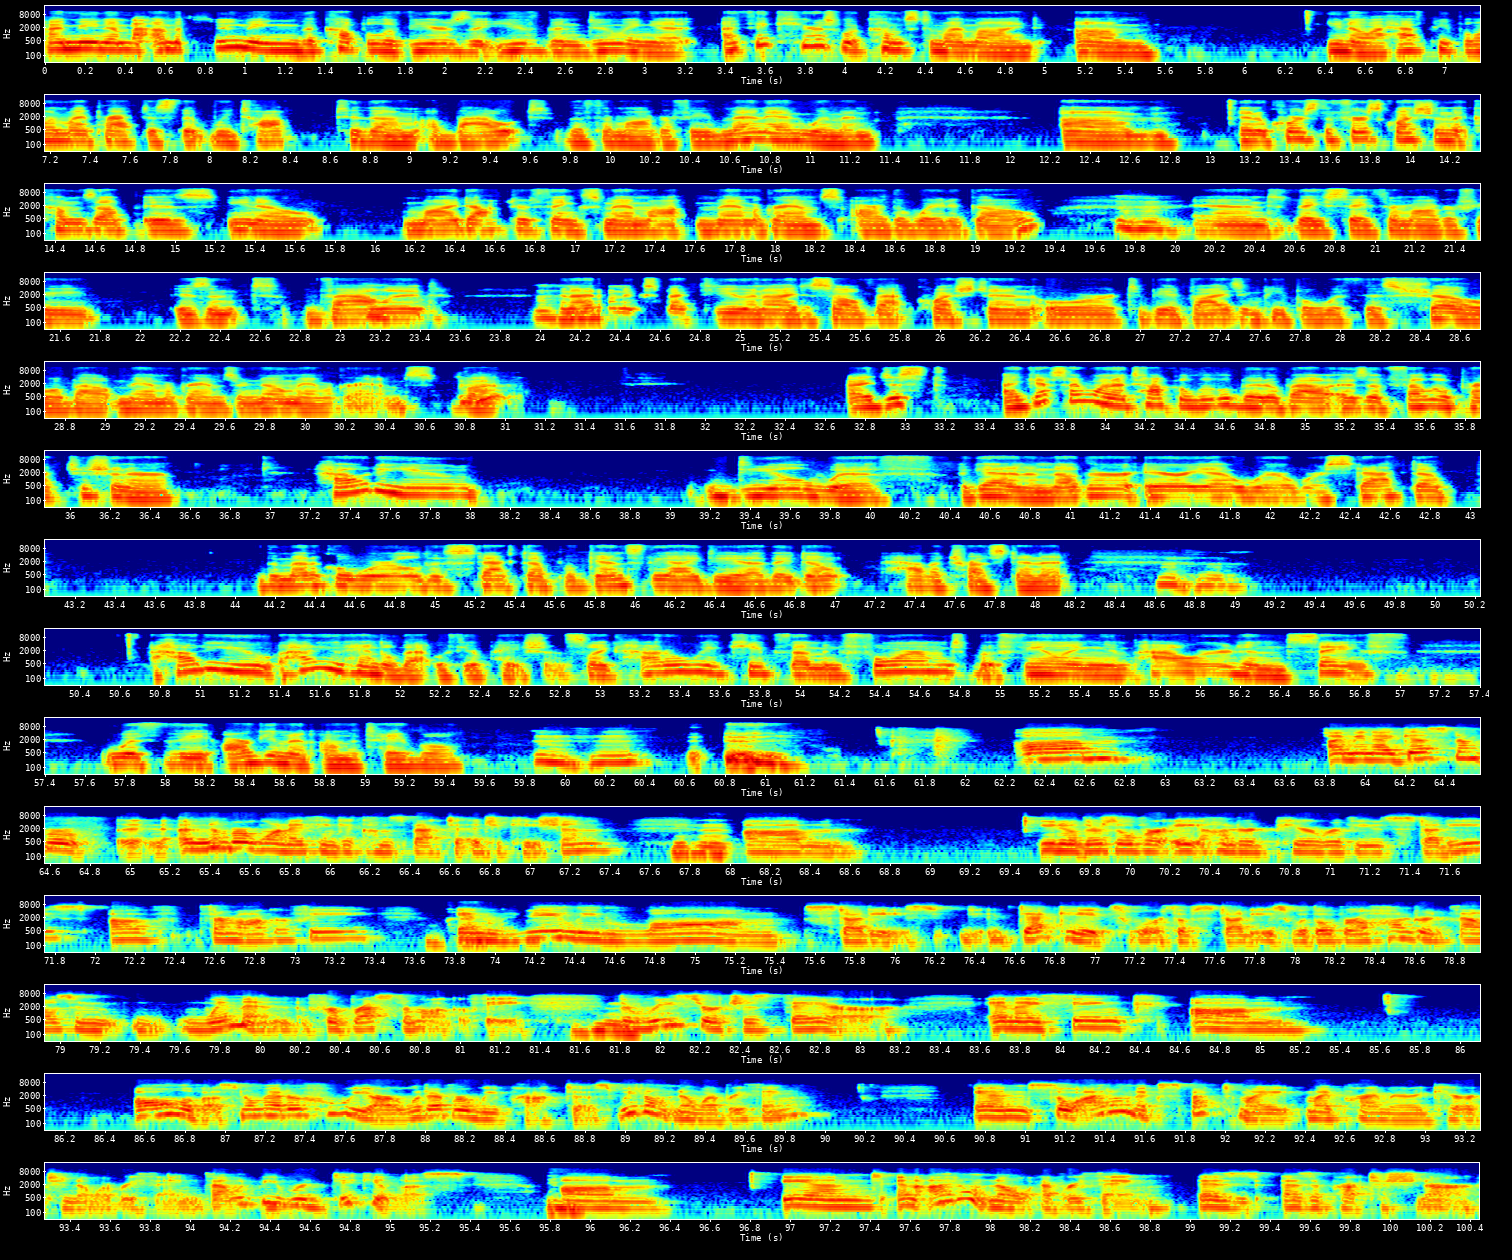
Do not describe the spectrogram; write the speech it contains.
I mean, I'm, I'm assuming the couple of years that you've been doing it, I think here's what comes to my mind. Um, you know, I have people in my practice that we talk to them about the thermography, men and women. Um, and of course, the first question that comes up is, you know, my doctor thinks mam- mammograms are the way to go. Mm-hmm. And they say thermography isn't valid. Mm-hmm. And I don't expect you and I to solve that question or to be advising people with this show about mammograms or no mammograms. Mm-hmm. But I just, I guess I want to talk a little bit about, as a fellow practitioner, how do you deal with, again, another area where we're stacked up, the medical world is stacked up against the idea, they don't have a trust in it. Mm-hmm. How do you how do you handle that with your patients? Like how do we keep them informed but feeling empowered and safe with the argument on the table? Mm-hmm. um I mean, I guess number uh, number one, I think it comes back to education. Mm-hmm. Um, you know, there's over 800 peer-reviewed studies of thermography okay. and really long studies, decades worth of studies with over 100,000 women for breast thermography. Mm-hmm. The research is there, and I think um, all of us, no matter who we are, whatever we practice, we don't know everything and so i don't expect my my primary care to know everything that would be ridiculous mm-hmm. um, and and i don't know everything as as a practitioner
